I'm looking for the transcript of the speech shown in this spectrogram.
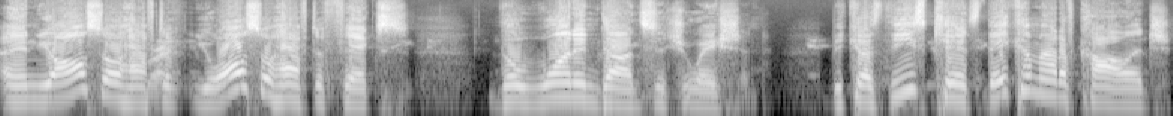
And you also have Right. to you also have to fix the one and done situation. Because these kids, they come out of college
